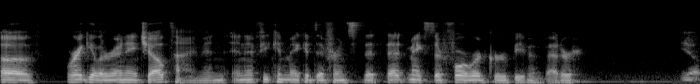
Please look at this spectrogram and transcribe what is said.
of regular NHL time, and and if he can make a difference, that that makes their forward group even better. Yeah.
